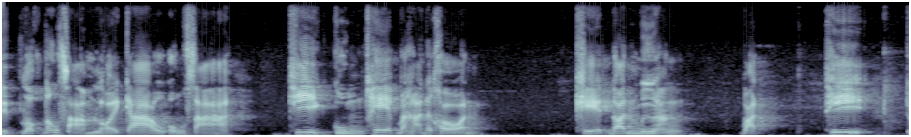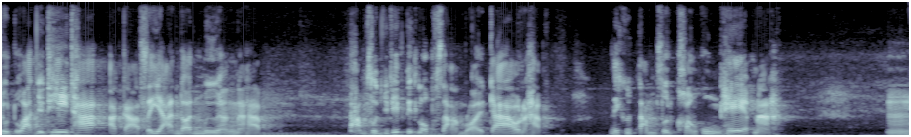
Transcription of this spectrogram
ติดลบต้อง309องศาที่กรุงเทพมหานคร เขตดอนเมือง วัดที่จุดวัดอยู่ที่ท่าอากาศยานดอนเมืองนะครับ ต่ำสุดอยู่ที่ติดลบสามร้อยเก้านะครับ นี่คือต่ำสุดของกรุงเทพนะ อืม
